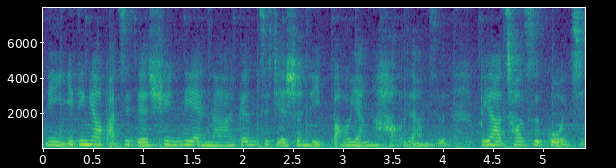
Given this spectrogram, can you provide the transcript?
你一定要把自己的训练啊，跟自己的身体保养好，这样子不要操之过急。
